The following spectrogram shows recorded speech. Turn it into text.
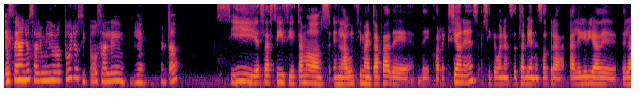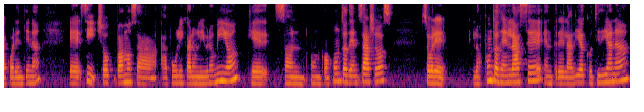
este año sale un libro tuyo si todo sale bien, ¿verdad? Sí, es así, sí, estamos en la última etapa de, correcciones, así que bueno, eso también es otra alegría de, la cuarentena. Eh, sí, yo vamos a, a, publicar un libro mío que son un conjunto de ensayos sobre los puntos de enlace entre la vida cotidiana,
